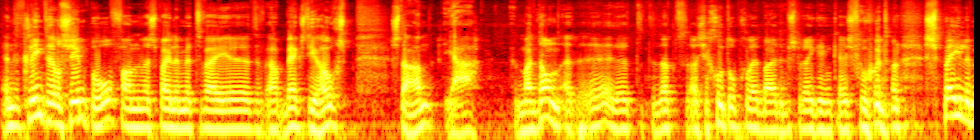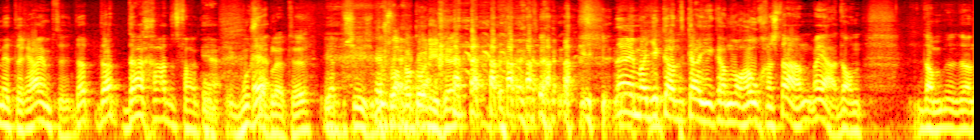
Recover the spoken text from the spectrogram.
En het klinkt heel simpel, van we spelen met twee eh, backs die hoog staan. Ja, maar dan, eh, eh, dat, dat, als je goed opgelet bij de bespreking, Kees vroeger, dan spelen met de ruimte. Dat, dat, daar gaat het vaak om. Ik moest Hè? opletten. Ja, precies. Ik slap ook ook niet, hè? Nee, maar je kan, kan, je kan wel hoog gaan staan, maar ja, dan, dan, dan,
